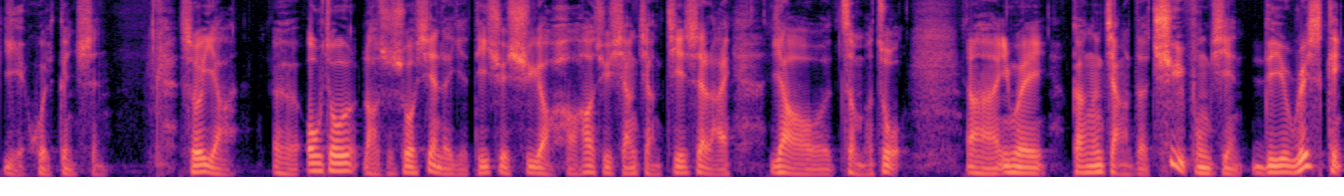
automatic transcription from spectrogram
也会更深。所以啊。呃，欧洲老实说，现在也的确需要好好去想想接下来要怎么做啊。因为刚刚讲的去风险 （de-risking），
